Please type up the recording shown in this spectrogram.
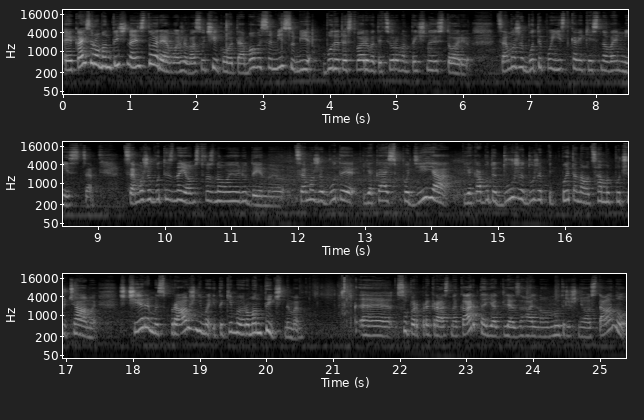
якась романтична історія може вас очікувати, або ви самі собі будете створювати цю романтичну історію. Це може бути поїздка в якесь нове місце, це може бути знайомство з новою людиною, це може бути якась подія, яка буде дуже-дуже підпитана от саме почуттями, щирими, справжніми і такими романтичними. Е, супер прекрасна карта, як для загального внутрішнього стану,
